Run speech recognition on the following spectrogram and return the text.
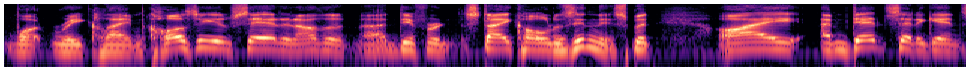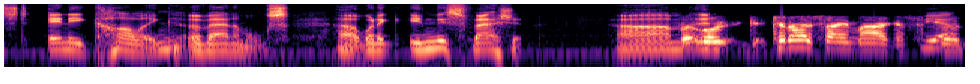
what Reclaim Kosci have said and other uh, different stakeholders in this. But I am dead set against any culling of animals uh, when it, in this fashion. Um, but, well, can I say, Marcus, yeah. the,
